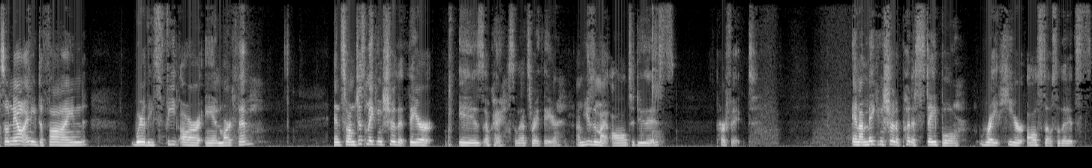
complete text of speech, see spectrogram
So now I need to find where these feet are and mark them. And so I'm just making sure that there is, okay, so that's right there. I'm using my awl to do this. Perfect. And I'm making sure to put a staple right here also so that it's,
